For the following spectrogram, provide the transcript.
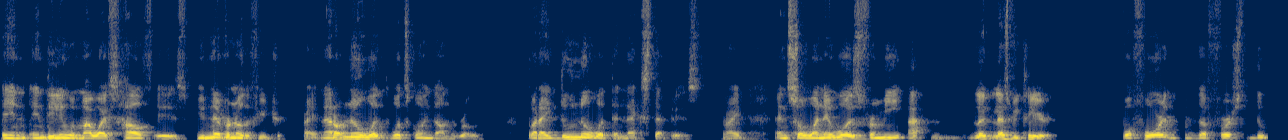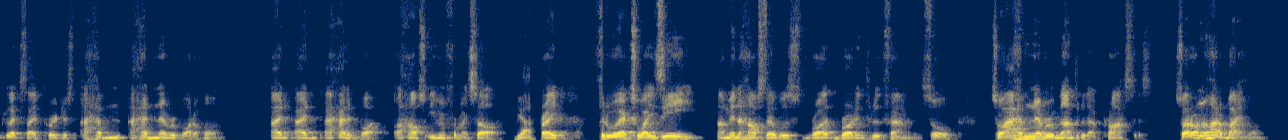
in in dealing with my wife's health is you never know the future, right? And I don't know what what's going down the road, but I do know what the next step is, right? And so when it was for me, I, look, let's be clear. Before the first duplex I purchased, I have I had never bought a home. I, I I hadn't bought a house even for myself. Yeah. Right. Through X Y Z, I'm in a house that was brought brought in through the family. So so I have never gone through that process. So I don't know how to buy a home.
